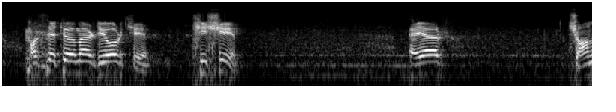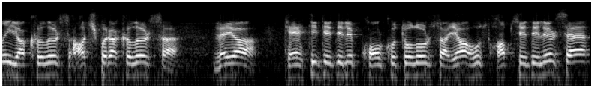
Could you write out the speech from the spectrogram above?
Hazreti Ömer diyor ki kişi eğer canı yakılırsa, aç bırakılırsa veya tehdit edilip korkutulursa yahut hapsedilirse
